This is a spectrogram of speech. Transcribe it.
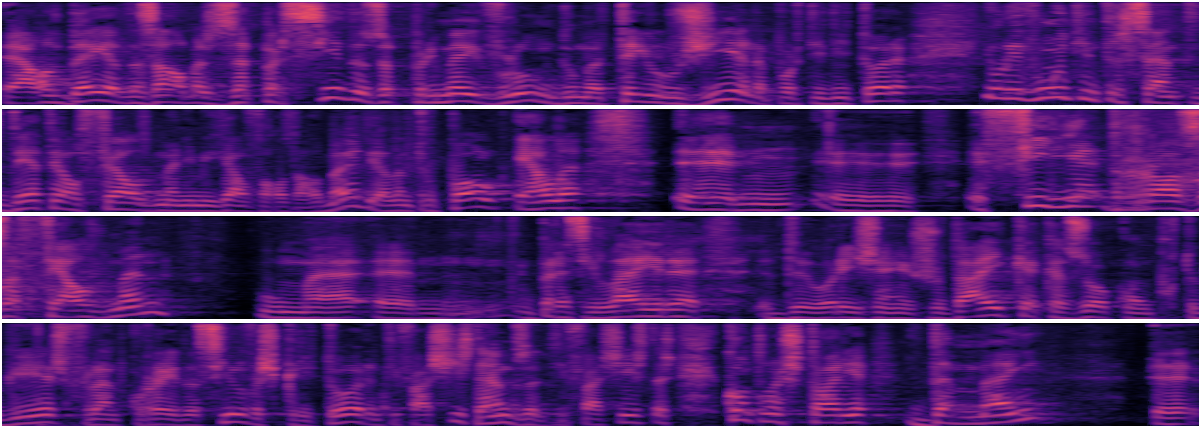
A Aldeia das Almas Desaparecidas, o primeiro volume de uma trilogia na Porta Editora, e um livro muito interessante de Ethel Feldman e Miguel Valde Almeida, ela é antropólogo, ela uh, filha de Rosa Feldman, uma um, brasileira de origem judaica, casou com um português, Fernando Correia da Silva, escritor, antifascista, ambos antifascistas, contam a história da mãe uh,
